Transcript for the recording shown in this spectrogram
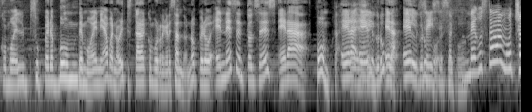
como el super boom de Moenia, bueno, ahorita está como regresando, ¿no? Pero en ese entonces era ¡pum! Era el grupo. Era el grupo, Sí, sí. Me gustaba mucho,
